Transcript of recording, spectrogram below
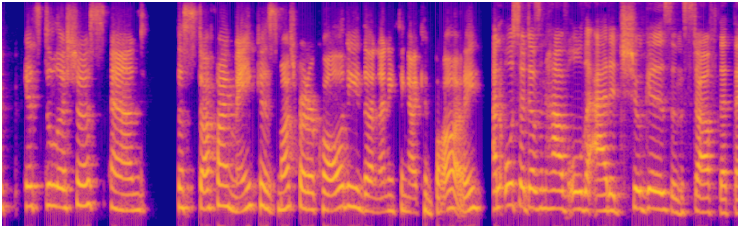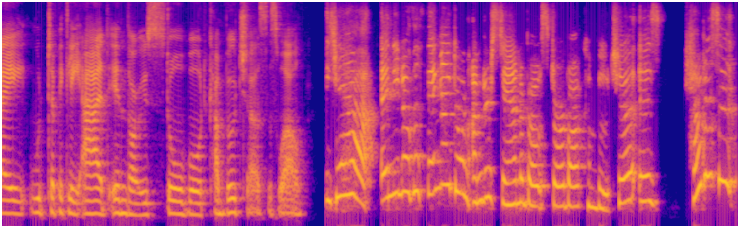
it's delicious. And the stuff I make is much better quality than anything I could buy. And also doesn't have all the added sugars and stuff that they would typically add in those store bought kombuchas as well. Yeah. And you know, the thing I don't understand about store bought kombucha is how does it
